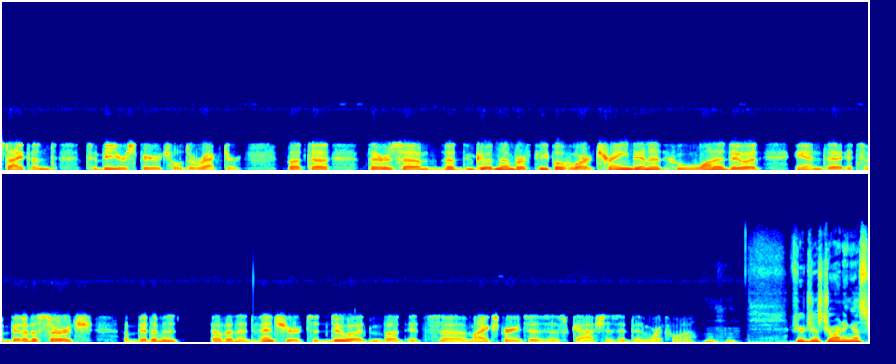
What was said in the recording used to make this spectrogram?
stipend to be your spiritual director. But uh, there's um, a good number of people who are trained in it, who want to do it, and uh, it's a bit of a search, a bit of an of an adventure to do it, but it's uh, my experience is, is, gosh, has it been worthwhile? Mm-hmm. If you're just joining us,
